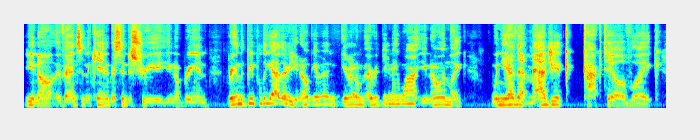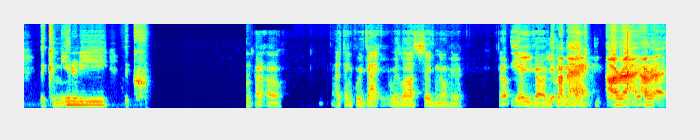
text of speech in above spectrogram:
you know events in the cannabis industry. You know, bringing bringing the people together. You know, giving giving yep. them everything yep. they want. You know, and like when you have that magic cocktail of like the community, the. Uh oh, I think we got we lost signal here. Oh, there you go. You're coming back? back. All right, You're all right.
